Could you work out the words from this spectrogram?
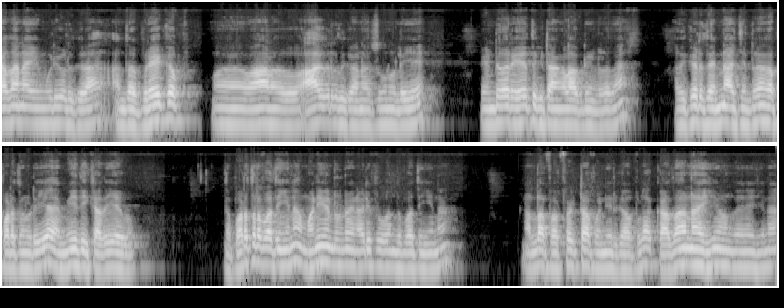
கதாநாயகி முடிவெடுக்கிறா அந்த பிரேக்கப் ஆகிறதுக்கான சூழ்நிலையே ரெண்டு பேரும் ஏற்றுக்கிட்டாங்களா அப்படின்றத அதுக்கடுத்து என்ன ஆச்சுன்றது அந்த படத்தினுடைய மீதி கதையே. இந்த படத்தில் பார்த்தீங்கன்னா மணிகண்டனுடைய நடிப்பு வந்து பார்த்திங்கன்னா நல்லா பர்ஃபெக்டாக பண்ணியிருக்காப்புல. கதாநாயகியும் வந்து என்னச்சுன்னா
